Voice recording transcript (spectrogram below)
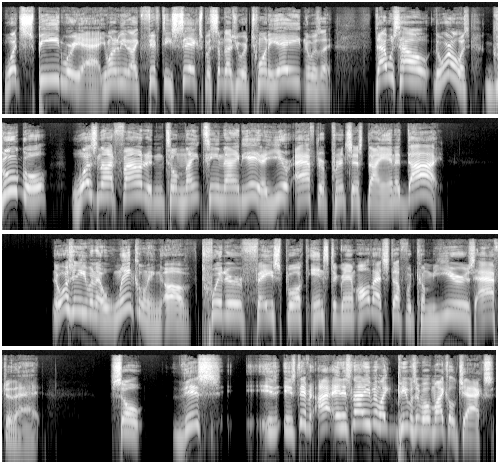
what speed were you at? You want to be like 56, but sometimes you were 28 and it was like that was how the world was. Google was not founded until 1998, a year after Princess Diana died. There wasn't even a winkling of Twitter, Facebook, Instagram, all that stuff would come years after that. So this is, is different. I, and it's not even like people say, well, Michael Jackson.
